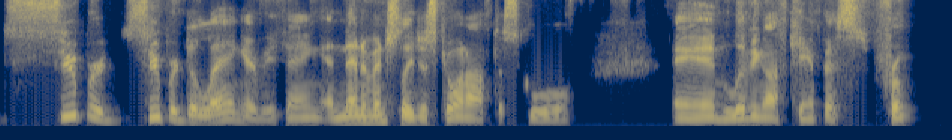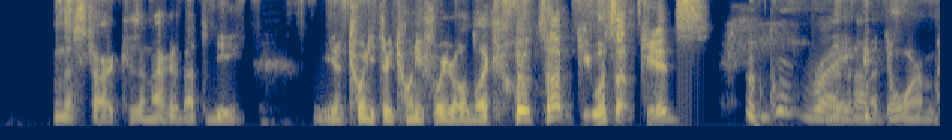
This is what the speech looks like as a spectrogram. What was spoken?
super, super delaying everything, and then eventually just going off to school and living off campus from the start because I'm not about to be, you know, 23, 24 year old like, what's up? What's up, kids? right. living on a dorm.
